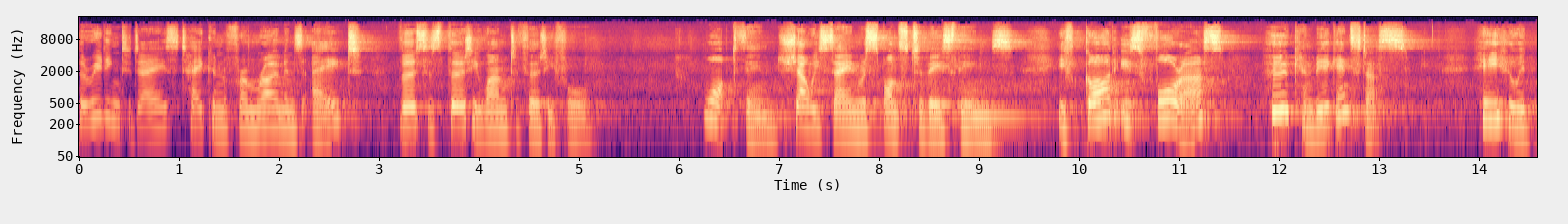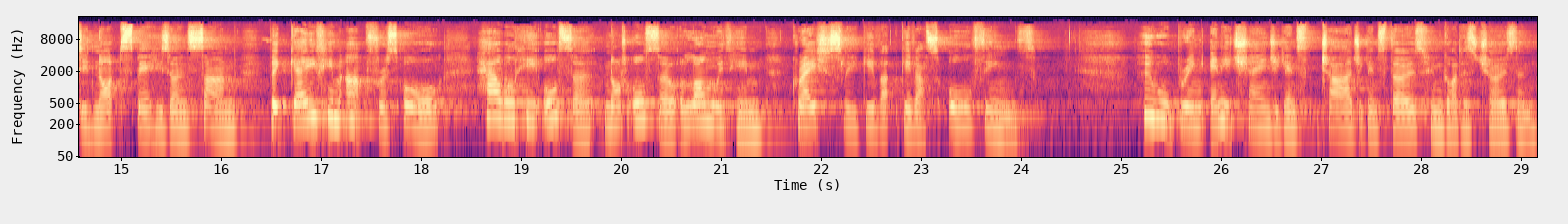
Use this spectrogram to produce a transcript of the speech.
The reading today is taken from Romans 8, verses 31 to 34. What then shall we say in response to these things? If God is for us, who can be against us? He who did not spare his own son, but gave him up for us all, how will he also not also along with him graciously give, give us all things? Who will bring any change against charge against those whom God has chosen?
